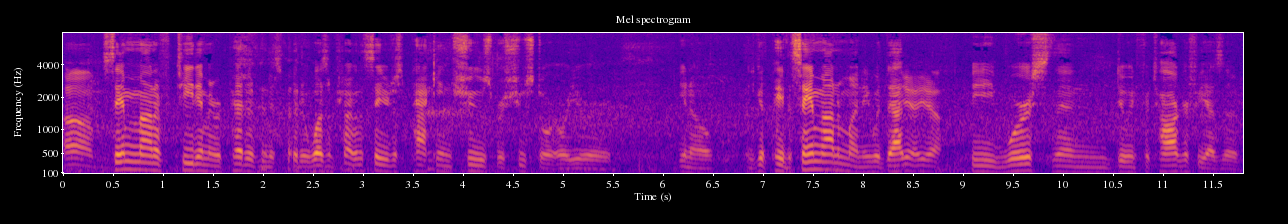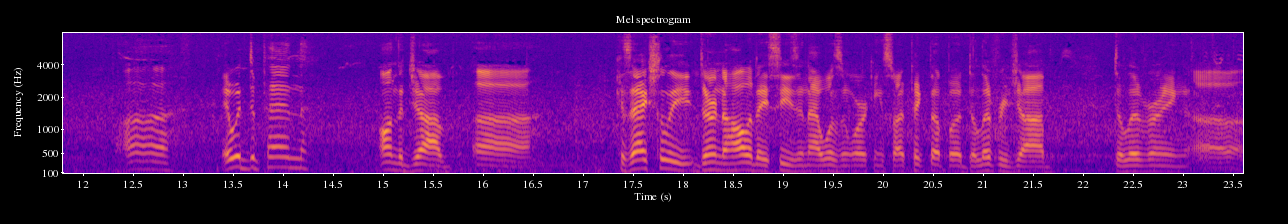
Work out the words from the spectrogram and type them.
um, same amount of tedium and repetitiveness, but it wasn't photography. Let's say you're just packing shoes for a shoe store, or you're, you know, you get paid the same amount of money. Would that yeah, yeah. be worse than doing photography as a? Uh, it would depend on the job. Because actually, during the holiday season, I wasn't working, so I picked up a delivery job delivering uh,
